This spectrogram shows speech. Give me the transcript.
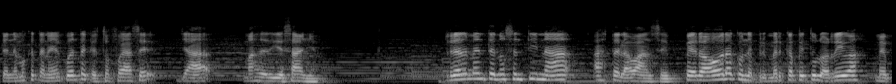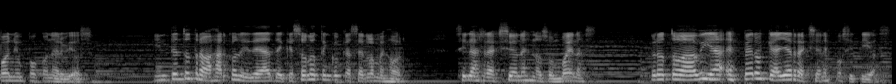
Tenemos que tener en cuenta que esto fue hace ya más de 10 años. Realmente no sentí nada hasta el avance, pero ahora con el primer capítulo arriba me pone un poco nervioso. Intento trabajar con la idea de que solo tengo que hacerlo mejor, si las reacciones no son buenas, pero todavía espero que haya reacciones positivas.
